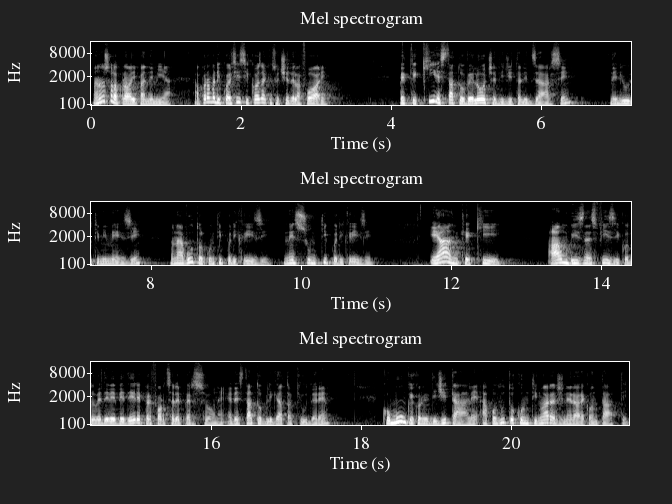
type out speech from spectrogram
Ma non solo a prova di pandemia, a prova di qualsiasi cosa che succede là fuori. Perché chi è stato veloce a digitalizzarsi negli ultimi mesi non ha avuto alcun tipo di crisi, nessun tipo di crisi. E anche chi ha un business fisico dove deve vedere per forza le persone ed è stato obbligato a chiudere, comunque con il digitale ha potuto continuare a generare contatti.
